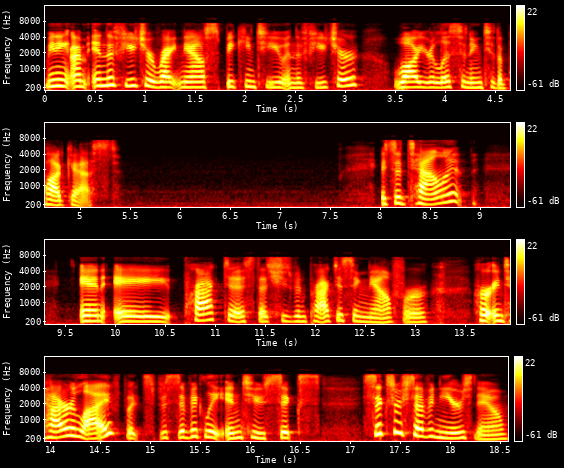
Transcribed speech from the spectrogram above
Meaning, I'm in the future right now speaking to you in the future while you're listening to the podcast. It's a talent and a practice that she's been practicing now for her entire life, but specifically into six six or seven years now.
